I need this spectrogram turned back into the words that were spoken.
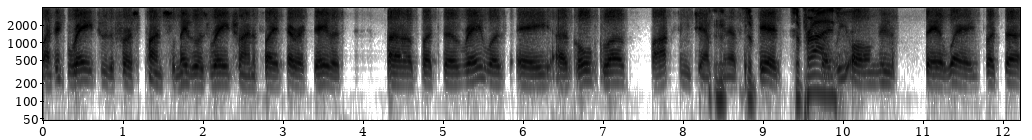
I think Ray threw the first punch, so maybe it was Ray trying to fight Eric Davis. Uh, but uh, Ray was a, a Gold Glove boxing champion as a Sup- kid. Surprise! So we all knew to stay away. But uh,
